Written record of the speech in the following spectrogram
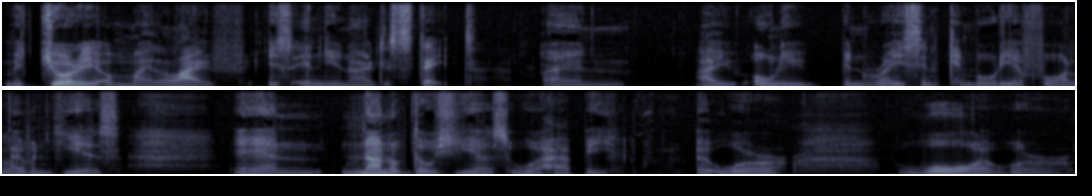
majority of my life is in the United States, and I only been raised in Cambodia for 11 years, and none of those years were happy. It were war, were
